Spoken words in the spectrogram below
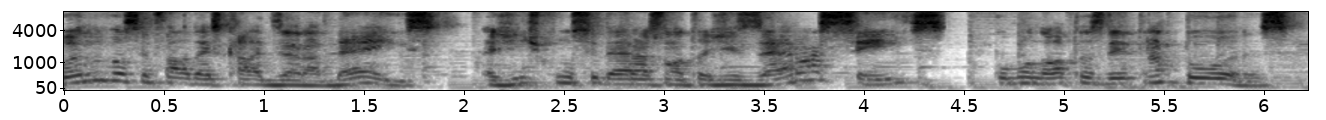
quando você fala da escala de 0 a 10, a gente considera as notas de 0 a 6 como notas detratoras.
